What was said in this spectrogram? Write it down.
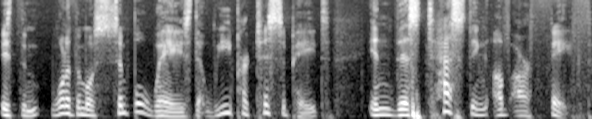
is the, one of the most simple ways that we participate in this testing of our faith.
